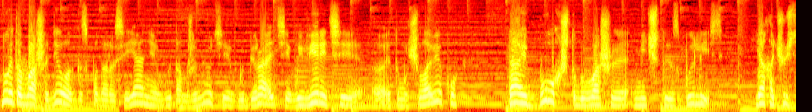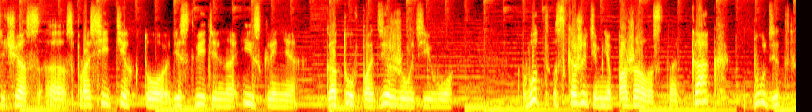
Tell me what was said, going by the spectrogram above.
Ну, это ваше дело, господа россияне, вы там живете, выбираете, вы верите э, этому человеку. Дай Бог, чтобы ваши мечты сбылись. Я хочу сейчас э, спросить тех, кто действительно искренне готов поддерживать его. Вот скажите мне, пожалуйста, как будет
